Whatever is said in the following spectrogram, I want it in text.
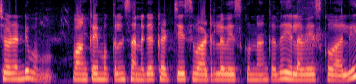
చూడండి వంకాయ ముక్కలను సన్నగా కట్ చేసి వాటర్లో వేసుకున్నాం కదా ఇలా వేసుకోవాలి.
